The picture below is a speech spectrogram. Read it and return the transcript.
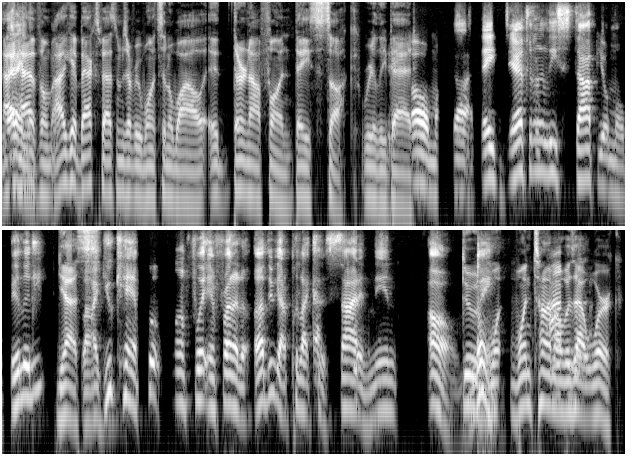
I have no- them. I get back spasms every once in a while. It, they're not fun. They suck really bad. Oh my god, they definitely stop your mobility. yes, Like you can't put one foot in front of the other. You got to put like to the side and then. Oh, dude. man. One, one time I was at work.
